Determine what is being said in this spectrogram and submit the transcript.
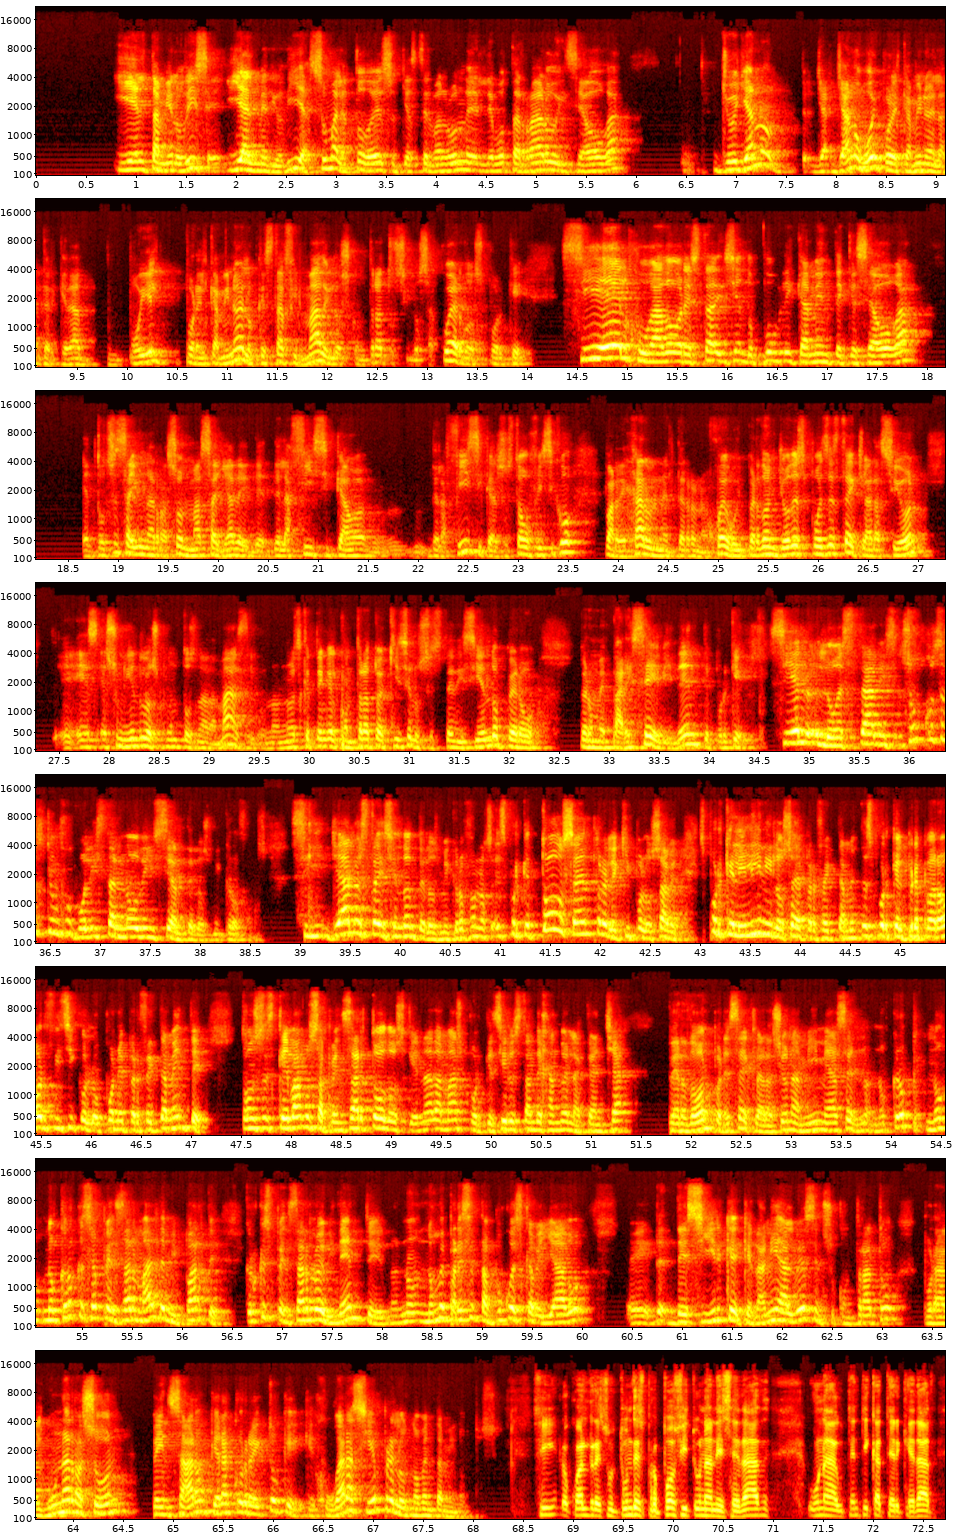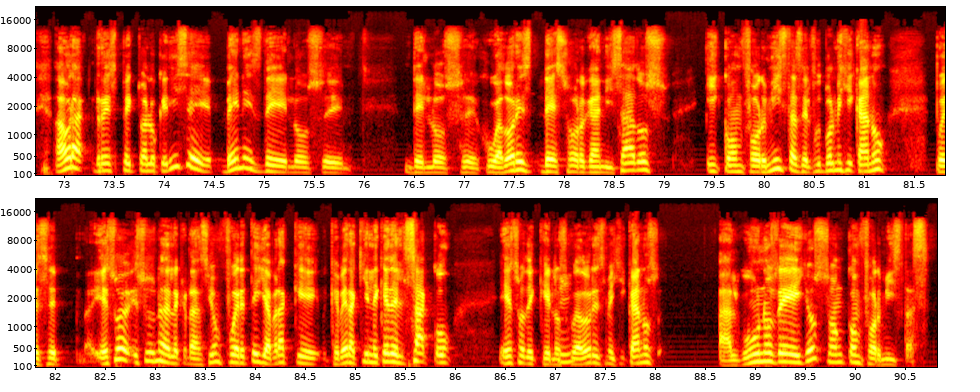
Y él también lo dice, y al mediodía, súmale a todo eso, que hasta el balón le, le bota raro y se ahoga yo ya no, ya, no voy por el camino de la terquedad, voy por el camino de lo que está firmado y los contratos y los acuerdos, porque si el jugador está diciendo públicamente que se ahoga, entonces hay una razón más allá de, la física, de la física, de su estado físico, para dejarlo en el terreno de juego. Y perdón, yo después de esta declaración es, es unir los puntos nada más. Digo, no, no es que tenga el contrato aquí, se los esté diciendo, pero pero me parece evidente, porque si él lo está diciendo, son cosas que un futbolista no dice ante los micrófonos. Si ya lo está diciendo ante los micrófonos, es porque todos adentro del equipo lo saben, es porque Lilini lo sabe perfectamente, es porque el preparador físico lo pone perfectamente. Entonces, ¿qué vamos a pensar todos? Que nada más porque si lo están dejando en la cancha, perdón, pero esa declaración a mí me hace, no, no, creo, no, no creo que sea pensar mal de mi parte, creo que es pensar lo evidente, no, no, no me parece tampoco descabellado eh, decir que, que, Dani Alves en su contrato, por alguna razón, pensaron que era correcto que, que, jugara siempre los 90 minutos. Sí, lo cual resultó un despropósito, una necedad, una auténtica terquedad. Ahora, respecto a lo que dice Benes de los, eh, de los eh, jugadores desorganizados y conformistas del fútbol mexicano, pues eh, eso, eso, es una declaración fuerte y habrá que, ver a quién le queda el saco eso de que los jugadores mexicanos, algunos de ellos son conformistas.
